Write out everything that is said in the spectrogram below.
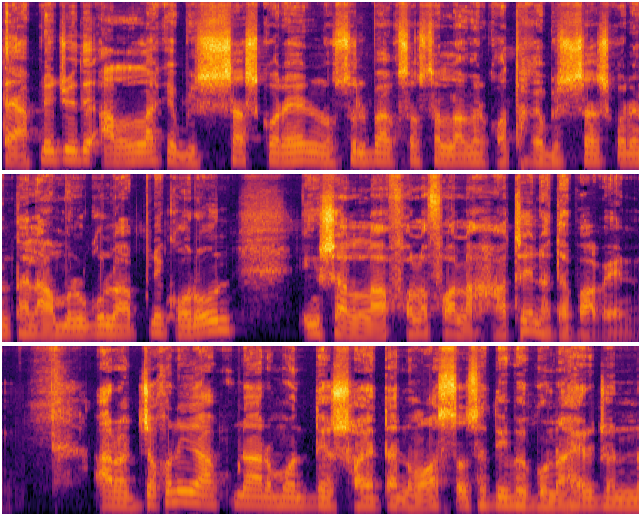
তাই আপনি যদি আল্লাহকে বিশ্বাস করেন, রসুল বাকসাল্লামের কথাকে বিশ্বাস করেন, তাহলে আমলগুলো আপনি করুন ইনশাল্লাহ ফলাফল হাতে নাতে পাবেন। আর যখনই আপনার মধ্যে শয়তান ওয়াসওয়াসা দিবে গুনাহের জন্য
